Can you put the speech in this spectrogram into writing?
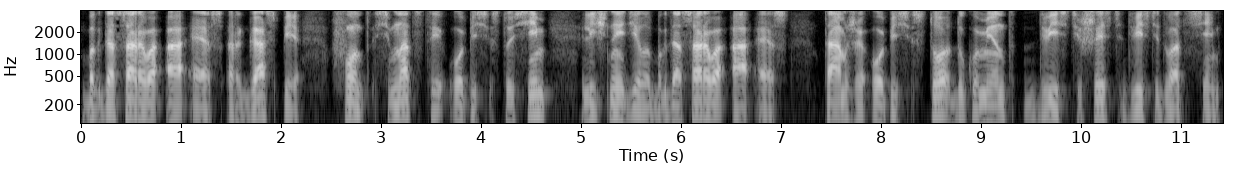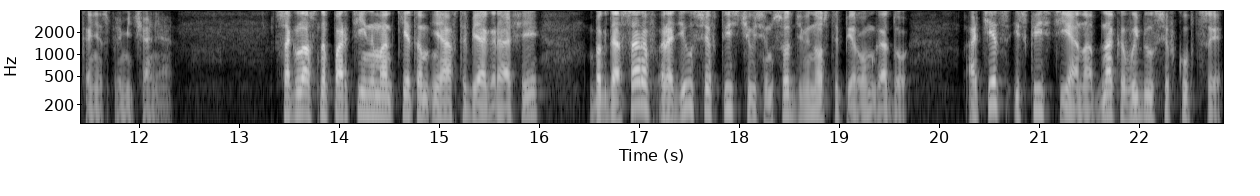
Богдасарова А.С. РГАСПИ, фонд 17, опись 107, личное дело Богдасарова А.С. Там же опись 100, документ 206-227, конец примечания. Согласно партийным анкетам и автобиографии, Богдасаров родился в 1891 году. Отец из крестьян, однако выбился в купцы.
